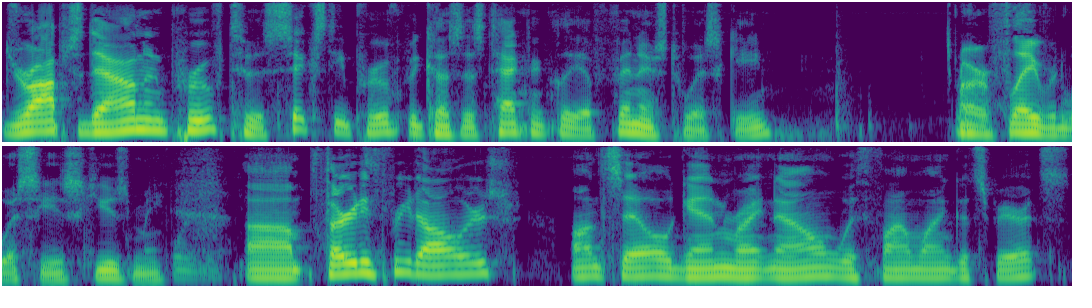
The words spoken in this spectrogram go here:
Drops down in proof to 60 proof because it's technically a finished whiskey or flavored whiskey, excuse me. Um, $33 on sale again right now with Fine Wine Good Spirits.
